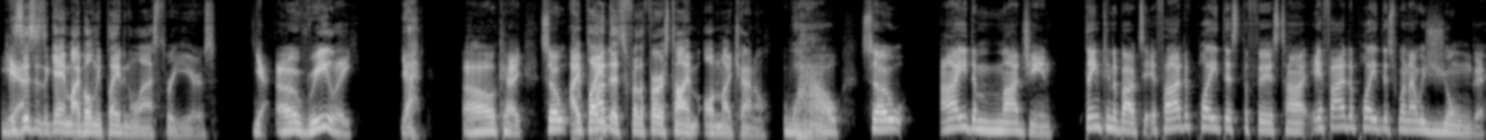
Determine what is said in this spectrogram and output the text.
Because Yeah, this is a game I've only played in the last three years. yeah. Oh, really? Yeah. Oh, okay. So I played I'd- this for the first time on my channel. Wow. So I'd imagine thinking about it, if I'd have played this the first time, if I'd have played this when I was younger,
